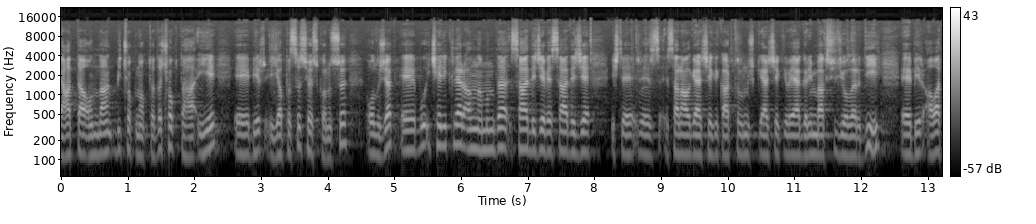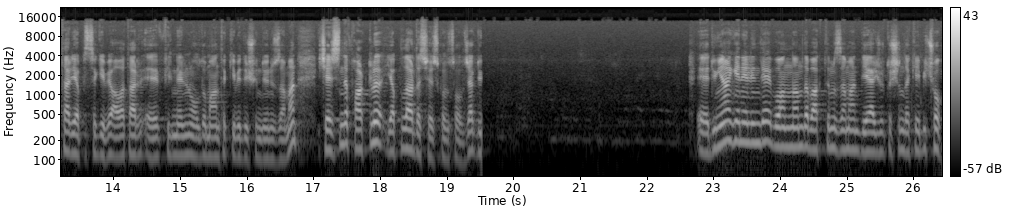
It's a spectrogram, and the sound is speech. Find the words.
ve hatta ondan birçok noktada çok daha iyi e, bir yapısı söz konusu olacak. E, bu içerikler anlamında sadece ve sadece işte e, sanal gerçeklik, artırılmış gerçeklik veya green box stüdyoları değil, bir avatar yapısı gibi, avatar filmlerinin olduğu mantık gibi düşündüğünüz zaman içerisinde farklı yapılar da söz konusu olacak. E, Dünya genelinde bu anlamda baktığımız zaman diğer yurt dışındaki birçok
